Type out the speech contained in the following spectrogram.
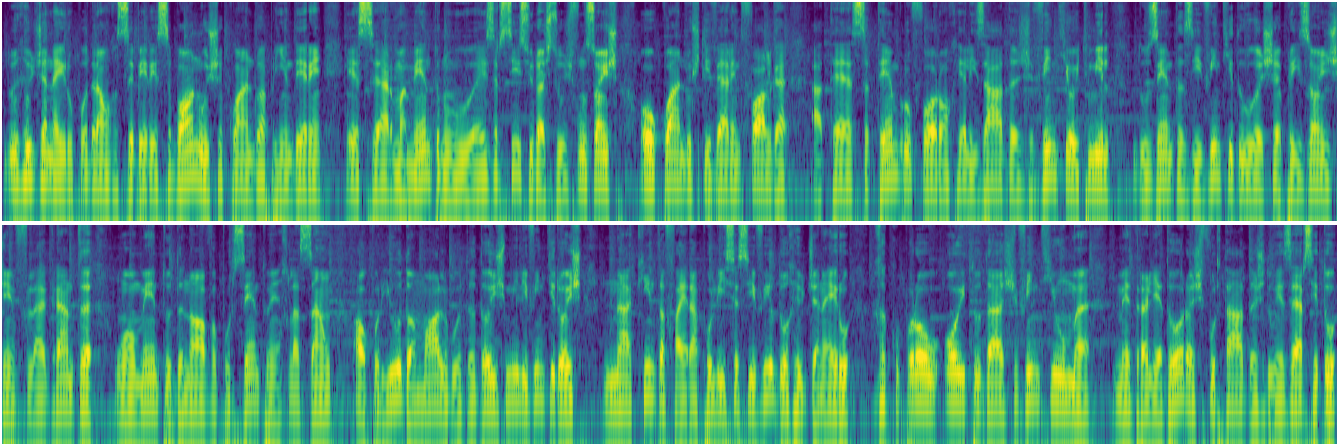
do Rio de Janeiro poderão receber esse bónus quando apreenderem esse armamento no exercício das suas funções ou quando estiverem de folga. Até setembro foram realizadas 28.222 prisões em flagrante, um aumento de 9% em relação ao período homólogo de 2022. Na quinta-feira, a Polícia Civil do Rio de Janeiro recuperou recuperou oito das 21 metralhadoras furtadas do Exército,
